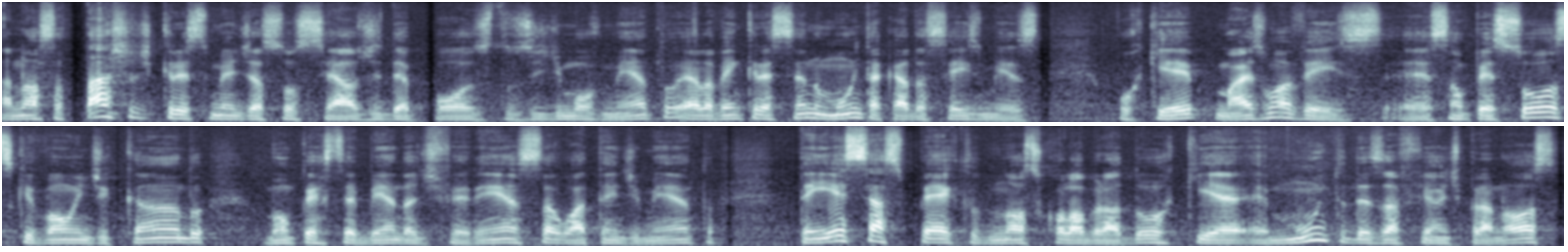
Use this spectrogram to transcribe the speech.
a nossa taxa de crescimento de associados, de depósitos e de movimento, ela vem crescendo muito a cada seis meses. Porque, mais uma vez, é, são pessoas que vão indicando, vão percebendo a diferença, o atendimento. Tem esse aspecto do nosso colaborador que é, é muito desafiante para nós,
